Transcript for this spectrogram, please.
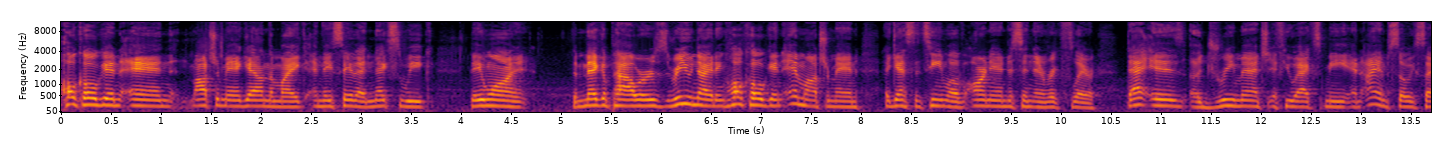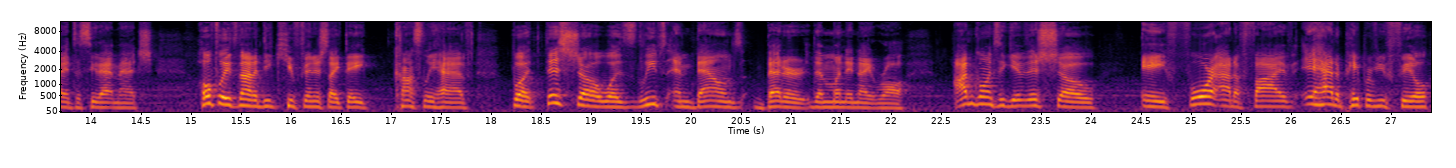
Hulk Hogan and Macho Man get on the mic and they say that next week they want the Mega Powers reuniting Hulk Hogan and Macho Man against the team of Arn Anderson and Ric Flair. That is a dream match, if you ask me, and I am so excited to see that match. Hopefully, it's not a DQ finish like they constantly have, but this show was leaps and bounds better than Monday Night Raw. I'm going to give this show a 4 out of 5. It had a pay per view feel.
